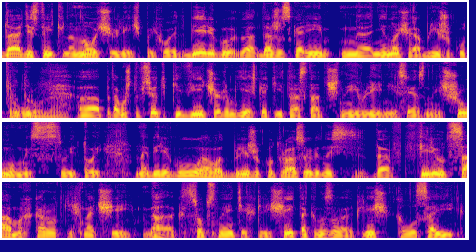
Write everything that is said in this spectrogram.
Да, действительно, ночью лечь приходит к берегу, да, даже скорее не ночью, а ближе к утру. утру да. а, потому что все-таки вечером есть какие-то остаточные явления, связанные с шумом и с суетой на берегу, а вот ближе к утру, особенно да, в период самых коротких ночей, а, собственно, этих лещей так и называют лещ-колосовик,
